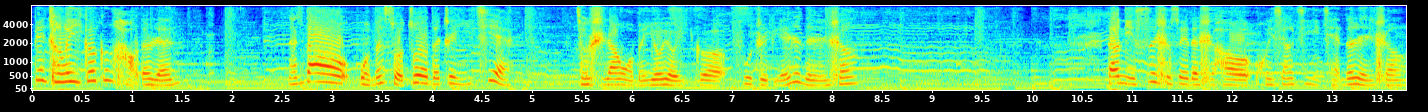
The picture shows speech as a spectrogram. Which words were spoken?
变成了一个更好的人。难道我们所做的这一切，就是让我们拥有一个复制别人的人生？当你四十岁的时候，回想起以前的人生，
